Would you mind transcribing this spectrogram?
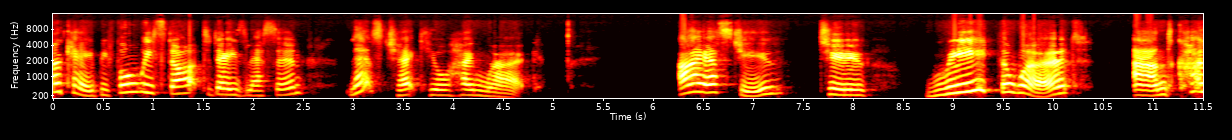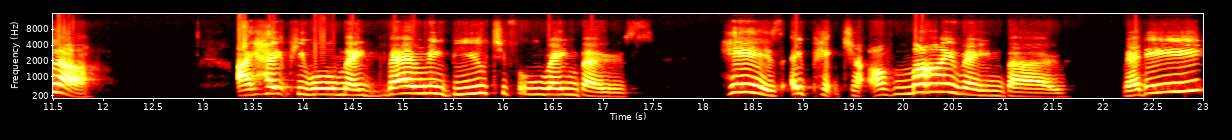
Okay, before we start today's lesson, let's check your homework. I asked you to read the word and colour. I hope you all made very beautiful rainbows. Here's a picture of my rainbow. Ready?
